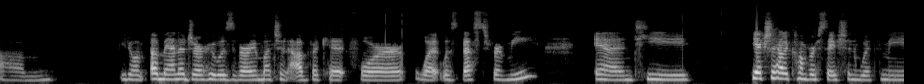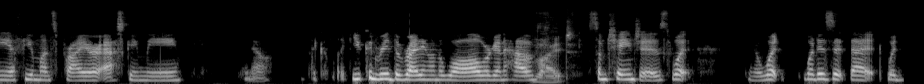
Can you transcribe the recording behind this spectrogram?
um, you know a manager who was very much an advocate for what was best for me, and he he actually had a conversation with me a few months prior, asking me, you know, like like you can read the writing on the wall. We're gonna have right. some changes. What you know, what what is it that would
